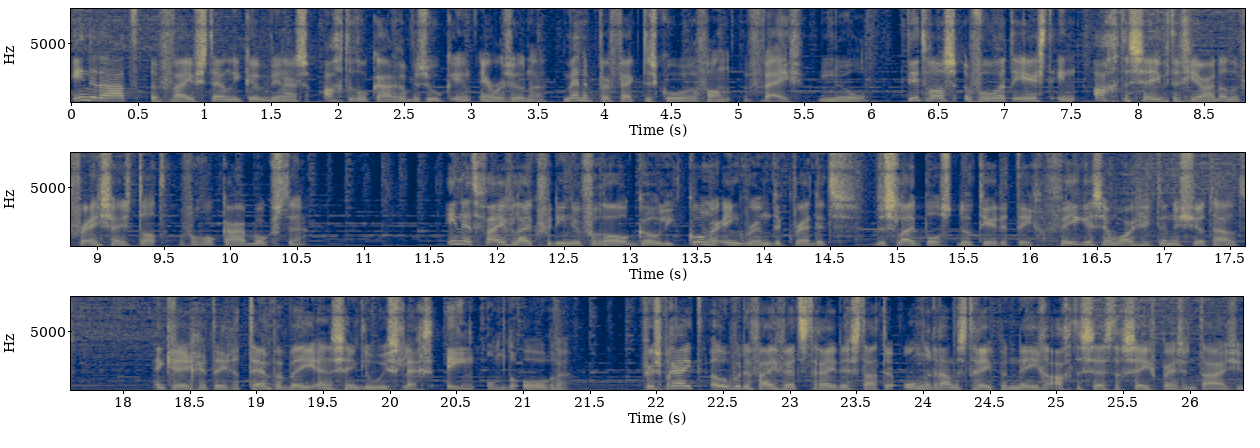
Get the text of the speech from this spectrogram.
Inderdaad, vijf Stanley Cup winnaars achter elkaar een bezoek in Arizona met een perfecte score van 5-0. Dit was voor het eerst in 78 jaar dat de franchise dat voor elkaar bokste. In het vijfluik verdiende vooral goalie Connor Ingram de credits. De sluitpost noteerde tegen Vegas en Washington een shutout en kreeg er tegen Tampa Bay en St. Louis slechts één om de oren. Verspreid over de vijf wedstrijden staat er onderaan de streep een 9,68 save percentage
